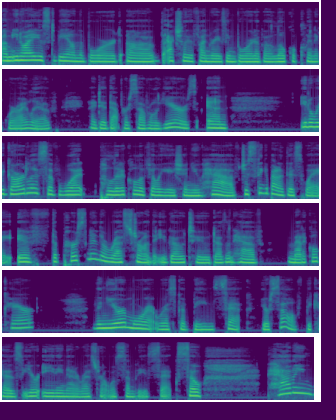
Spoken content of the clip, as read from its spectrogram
Um, you know, I used to be on the board, uh, actually the fundraising board of a local clinic where I live. I did that for several years, and you know, regardless of what political affiliation you have, just think about it this way. If the person in the restaurant that you go to doesn't have medical care, then you're more at risk of being sick yourself because you're eating at a restaurant while somebody is sick. So having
